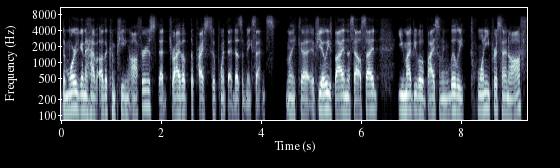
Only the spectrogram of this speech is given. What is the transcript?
the more you're going to have other competing offers that drive up the price to a point that doesn't make sense. Like uh, if you at least buy in the south side, you might be able to buy something literally 20% off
